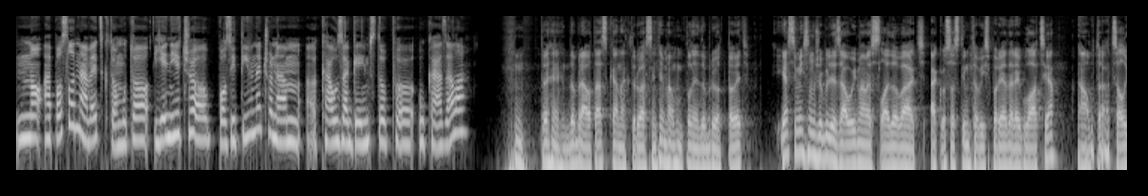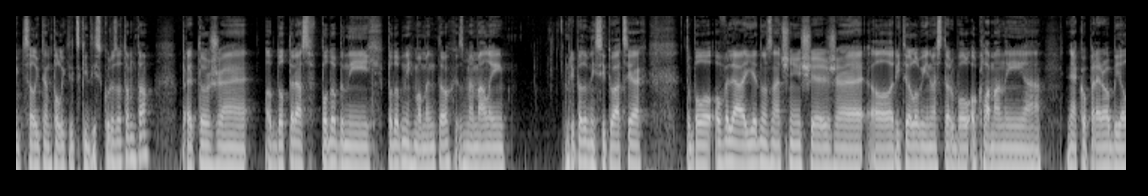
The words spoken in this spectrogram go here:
No a posledná vec k tomuto. Je niečo pozitívne, čo nám e, kauza GameStop e, ukázala? Hm, to je dobrá otázka, na ktorú asi nemám úplne dobrú odpoveď. Ja si myslím, že bude zaujímavé sledovať, ako sa s týmto vysporiada regulácia, alebo teda celý, celý ten politický diskurs o tomto, pretože doteraz v podobných, podobných momentoch sme mali pri podobných situáciách to bolo oveľa jednoznačnejšie, že eh, retailový investor bol oklamaný a nejako prerobil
